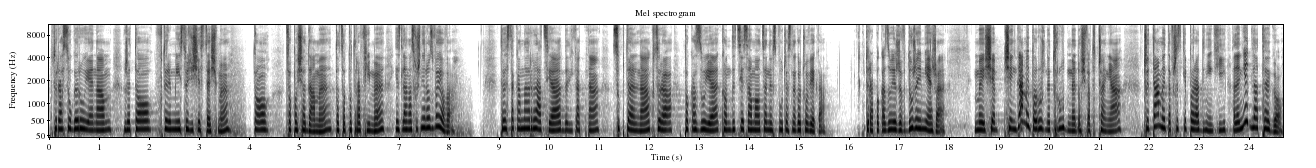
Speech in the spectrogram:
która sugeruje nam, że to, w którym miejscu dziś jesteśmy, to, co posiadamy, to, co potrafimy, jest dla nas już nierozwojowe. To jest taka narracja delikatna, subtelna, która pokazuje kondycję samooceny współczesnego człowieka, która pokazuje, że w dużej mierze my się, sięgamy po różne trudne doświadczenia, czytamy te wszystkie poradniki, ale nie dlatego,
